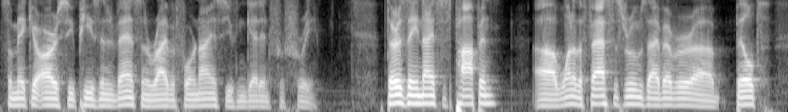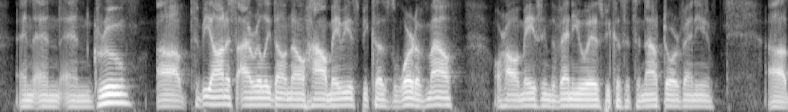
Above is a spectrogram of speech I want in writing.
So make your RSVPs in advance and arrive before nine so you can get in for free. Thursday nights is popping. Uh, one of the fastest rooms I've ever uh, built and and and grew. Uh, to be honest, I really don't know how. Maybe it's because the word of mouth, or how amazing the venue is because it's an outdoor venue. Uh,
